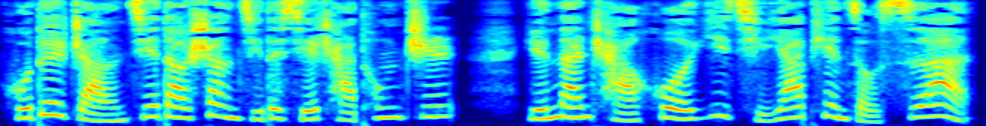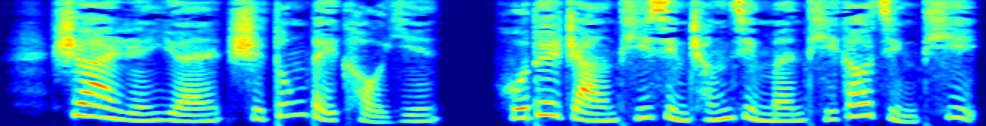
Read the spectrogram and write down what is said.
胡队长接到上级的协查通知，云南查获一起鸦片走私案，涉案人员是东北口音。胡队长提醒乘警们提高警惕，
